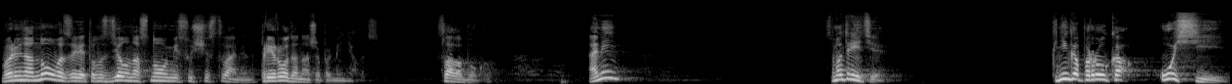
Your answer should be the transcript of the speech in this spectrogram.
Во времена Нового Завета Он сделал нас новыми существами, природа наша поменялась. Слава Богу. Аминь. Смотрите, книга пророка Осии,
